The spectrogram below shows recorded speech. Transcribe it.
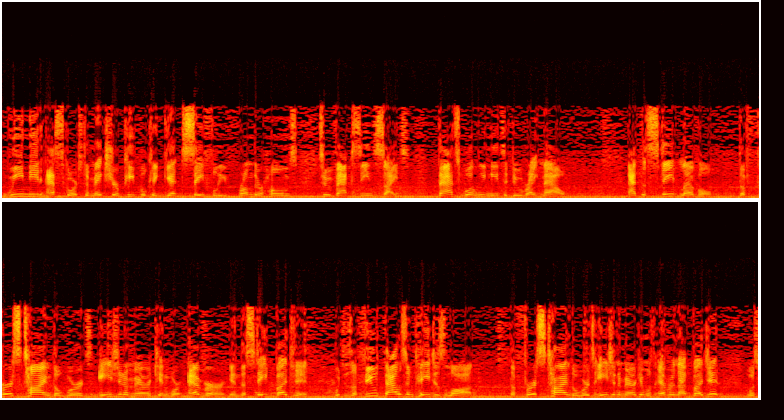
We need escorts to make sure people can get safely from their homes to vaccine sites. That's what we need to do right now. At the state level, the first time the words Asian American were ever in the state budget, which is a few thousand pages long, the first time the words Asian American was ever in that budget was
